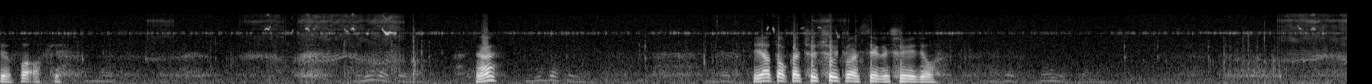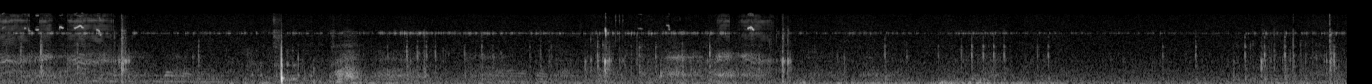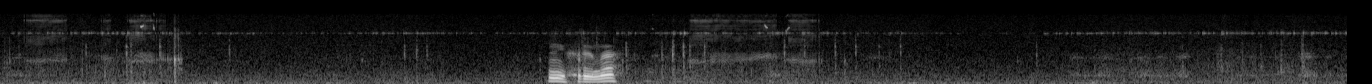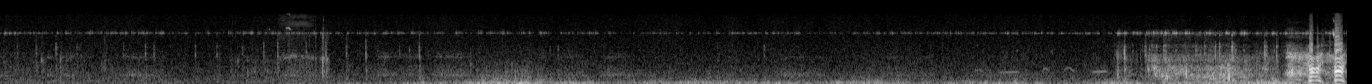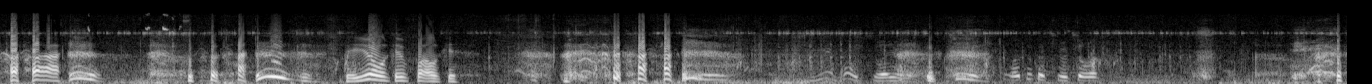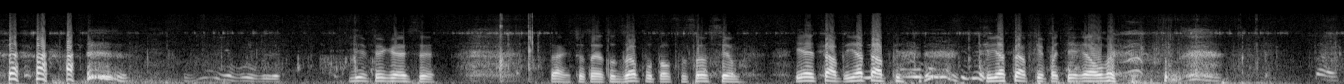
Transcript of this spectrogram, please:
Елки-палки. А? Я только чуть-чуть Васильевич видел. Ни хрена. Елки-палки. Ебать твою. Вот это чучело. Ебу, блин. Нифига себе. Так, что-то я тут запутался совсем. Я тап, я тапки, я тапки потерял. Так,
